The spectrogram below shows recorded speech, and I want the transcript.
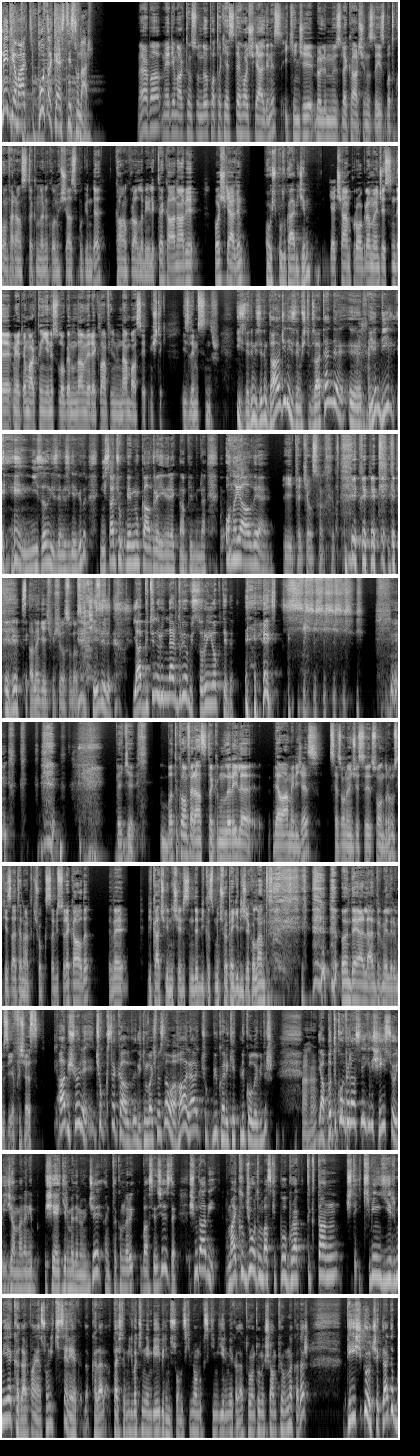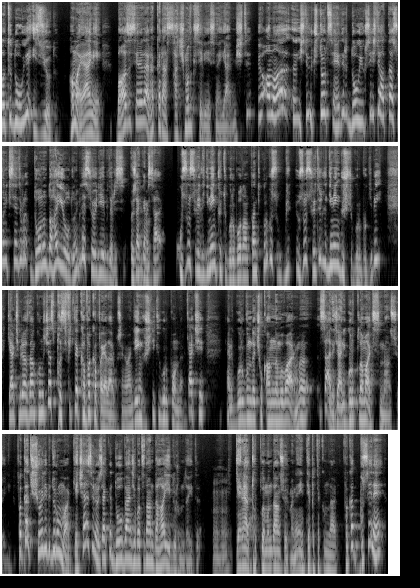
Mediamarkt Podcast'i sunar. Merhaba, Mediamarkt'ın sunduğu Podcast'e hoş geldiniz. İkinci bölümümüzle karşınızdayız. Batı Konferansı takımlarını konuşacağız bugün de. Kaan Kural'la birlikte. Kaan abi hoş geldin. Hoş bulduk abicim. Geçen program öncesinde Mediamarkt'ın yeni sloganından ve reklam filminden bahsetmiştik. İzlemişsindir. İzledim izledim. Daha önce de izlemiştim zaten de e, benim değil Nisan'ın izlemesi gerekiyordu. Nisan çok memnun kaldı yeni reklam filminden. Onayı aldı yani. İyi peki o zaman. Sana geçmiş olsun o zaman. Şey dedi. Ya bütün ürünler duruyormuş sorun yok dedi. peki. Batı konferansı takımlarıyla devam edeceğiz. Sezon öncesi son durumumuz ki zaten artık çok kısa bir süre kaldı. Ve birkaç gün içerisinde bir kısmı çöpe gidecek olan ön değerlendirmelerimizi yapacağız. Abi şöyle çok kısa kaldı ligin başlamasına ama hala çok büyük hareketlilik olabilir. Aha. Ya Batı Konferansı ile ilgili şeyi söyleyeceğim ben hani şeye girmeden önce hani takımları bahsedeceğiz de. Şimdi abi Michael Jordan basketbolu bıraktıktan işte 2020'ye kadar falan yani son iki seneye kadar hatta işte Milwaukee'nin NBA birincisi olması 2019-2020'ye kadar Toronto'nun şampiyonluğuna kadar değişik ölçeklerde Batı Doğu'yu eziyordu. Ama yani bazı seneler hakikaten saçmalık seviyesine gelmişti. E, ama e, işte 3-4 senedir Doğu yükselişte hatta son 2 senedir Doğu'nun daha iyi olduğunu bile söyleyebiliriz. Özellikle Hı-hı. mesela uzun süre ligin en kötü grubu olan Atlantik grubu uzun süredir ligin en güçlü grubu gibi. Gerçi birazdan konuşacağız. Pasifik'le kafa kafayalar bu sene bence. En güçlü iki grup onlar. Gerçi yani grubunda çok anlamı var mı? Sadece hani gruplama açısından söyleyeyim. Fakat şöyle bir durum var. Geçen sene özellikle Doğu bence Batı'dan daha iyi durumdaydı. Hı hı. Genel toplamından söylüyorum. Hani en tepe takımlar. Fakat bu sene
